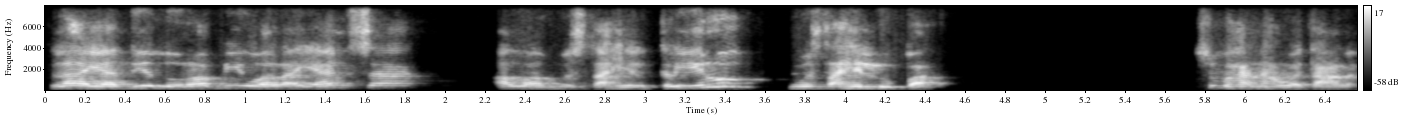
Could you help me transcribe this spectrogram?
La yadillu rabbi wa la yansa. Allah mustahil keliru, mustahil lupa. Subhanahu wa ta'ala.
